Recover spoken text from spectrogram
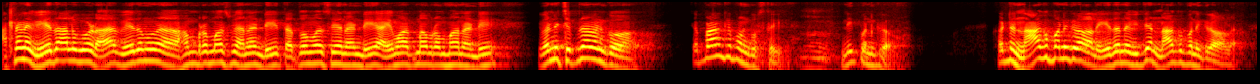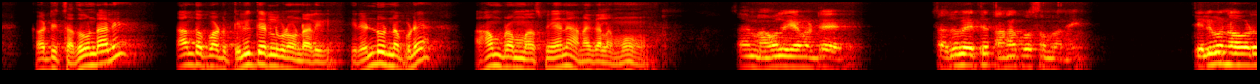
అట్లనే వేదాలు కూడా వేదము అహం బ్రహ్మాస్మి అనండి తత్వమసి అనండి అయమాత్మ బ్రహ్మ అనండి ఇవన్నీ చెప్పినాననుకో చెప్పడానికి పనికి వస్తాయి. నీకు పనికిరావు. కాబట్టి నాకు పనికి రావాలి ఏదైనా విద్య నాకు పనికి రావాలి కాబట్టి చదువు ఉండాలి దాంతోపాటు తెలివితేటలు కూడా ఉండాలి. ఈ రెండు ఉన్నప్పుడే అహం బ్రహ్మాస్మి అని అనగలము. సరే మామూలుగా ఏమంటే చదువు అయితే తన కోసం అని తెలివి ఉన్నవాడు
